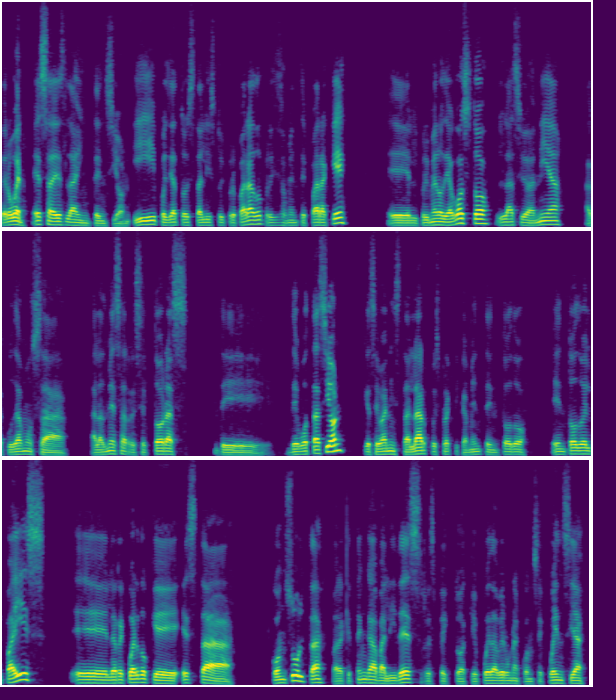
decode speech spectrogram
pero bueno, esa es la intención. Y pues ya todo está listo y preparado precisamente para que el primero de agosto la ciudadanía acudamos a, a las mesas receptoras de, de, votación que se van a instalar pues prácticamente en todo, en todo el país. Eh, le recuerdo que esta consulta, para que tenga validez respecto a que pueda haber una consecuencia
